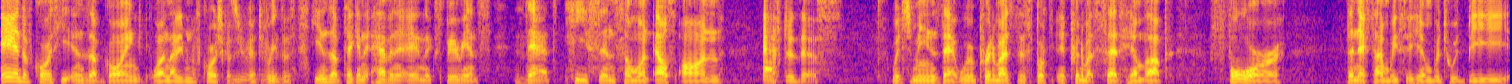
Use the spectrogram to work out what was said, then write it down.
And of course, he ends up going. Well, not even of course, because you had to read this. He ends up taking having an experience that he sends someone else on after this, which means that we're pretty much this book. It pretty much set him up for the next time we see him, which would be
